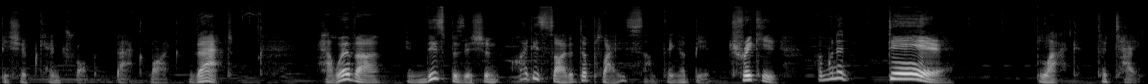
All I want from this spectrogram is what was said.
bishop can drop back like that. However, in this position, I decided to play something a bit tricky. I'm going to dare black to take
